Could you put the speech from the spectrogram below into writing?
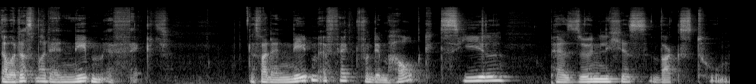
Aber das war der Nebeneffekt. Das war der Nebeneffekt von dem Hauptziel persönliches Wachstum.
